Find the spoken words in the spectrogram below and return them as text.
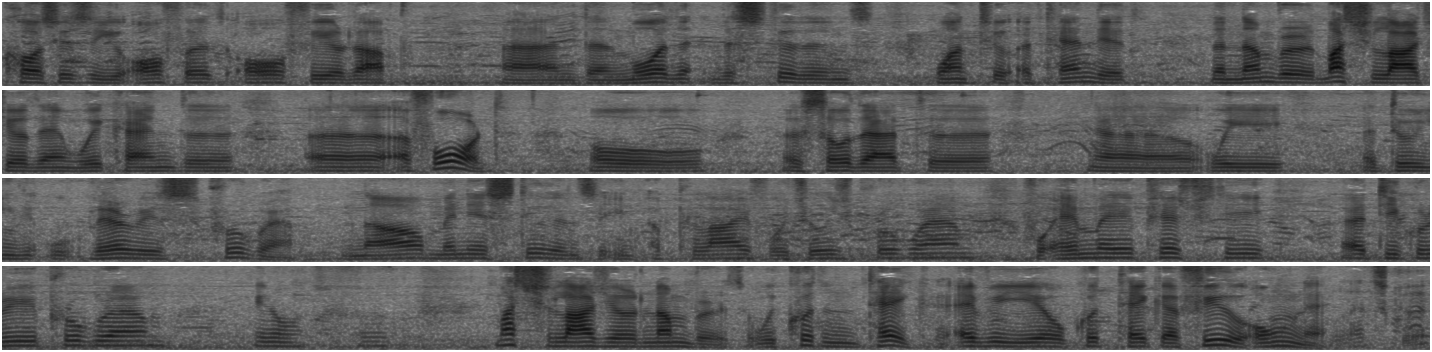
courses you offered all filled up, and the more the, the students want to attend it, the number much larger than we can uh, uh, afford. Oh, so that uh, uh, we are doing various programs. Now many students apply for Jewish program, for MA, PhD uh, degree program, you know, much larger numbers. We couldn't take every year. We could take a few only. Well, that's good.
